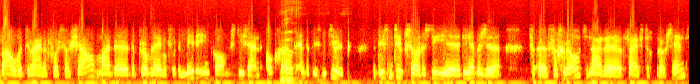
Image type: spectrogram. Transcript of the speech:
bouwen we te weinig voor sociaal, maar de, de problemen voor de middeninkomens, die zijn ook groot. En dat is natuurlijk, dat is natuurlijk zo. Dus die, eh, die hebben ze eh, vergroot naar de 50%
